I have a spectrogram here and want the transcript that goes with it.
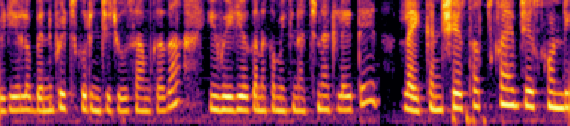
వీడియోలో బెనిఫిట్స్ గురించి చూసాం కదా. ఈ వీడియో కనుక మీకు నచ్చినట్లయితే లైక్ అండ్ షేర్ సబ్స్క్రైబ్ చేసుకోండి.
